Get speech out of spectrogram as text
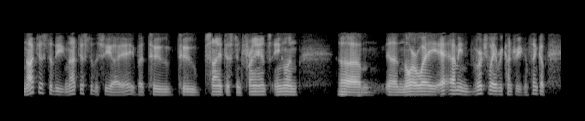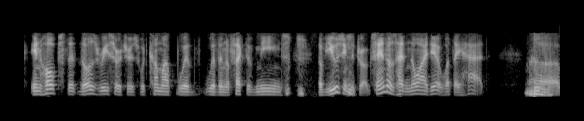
not just to the not just to the CIA, but to to scientists in France, England, um, uh, Norway. I mean, virtually every country you can think of, in hopes that those researchers would come up with with an effective means of using the drug. Sandoz had no idea what they had uh,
